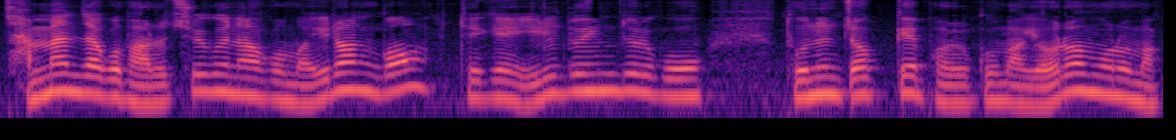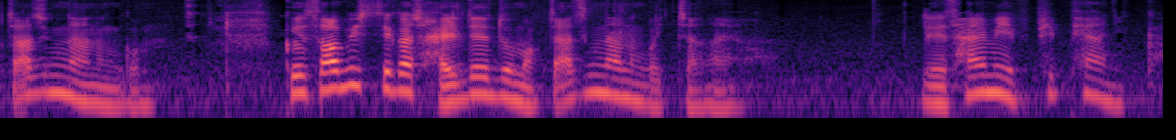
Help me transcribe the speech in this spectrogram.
잠만 자고 바로 출근하고 막 이런 거 되게 일도 힘들고 돈은 적게 벌고 막 여러모로 막 짜증나는 거. 그 서비스가 잘 돼도 막 짜증나는 거 있잖아요. 내 삶이 피폐하니까.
